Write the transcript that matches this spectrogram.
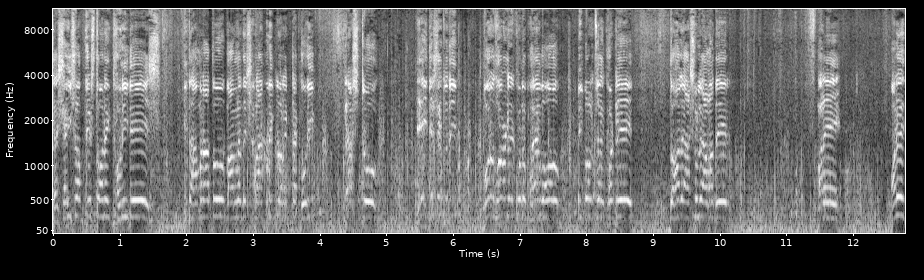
তা সেই সব দেশ তো অনেক ধনী দেশ, কিন্তু আমরা তো বাংলাদেশের নাগরিক, অনেকটা গরিব রাষ্ট্র। এই দেশে যদি বড় ধরনের কোনো ভয়াবহ বিপর্যয় ঘটে, তাহলে আসলে আমাদের মানে অনেক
